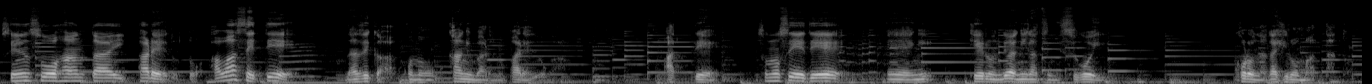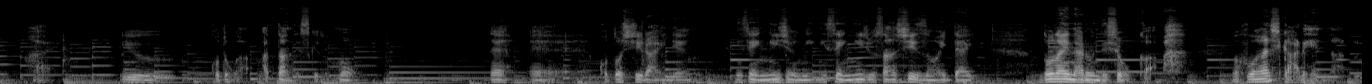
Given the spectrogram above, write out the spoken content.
戦争反対パレードと合わせて、なぜかこのカーニバルのパレードがあって、そのせいで、えー、ケルンでは2月にすごいコロナが広まったと、いうことがあったんですけども、ねえー、今年来年2022、2023シーズンは一体どないなるんでしょうか。ま、不安しかあれへんなという。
